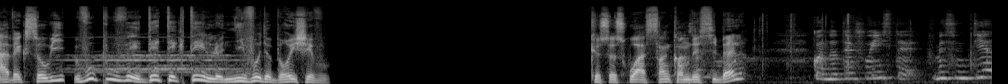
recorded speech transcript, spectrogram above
Avec SOWI, vous pouvez détecter le niveau de bruit chez vous. Que ce soit 50 décibels, Cuando te fuiste, me sentía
